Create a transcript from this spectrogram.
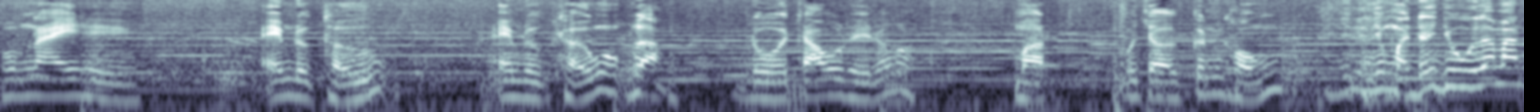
Hôm nay thì em được thử em được thử một lần. Đùa trâu thì rất là mệt ôi trời kinh khủng. Nhưng mà nó vui lắm anh.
